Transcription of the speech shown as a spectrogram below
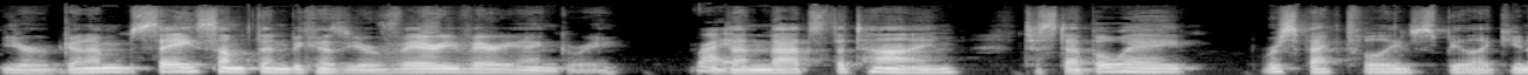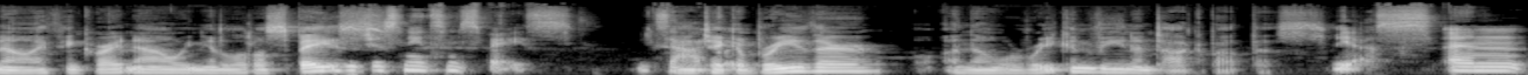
you're going to say something because you're very very angry, Right. then that's the time to step away respectfully just be like, you know, I think right now we need a little space. You just need some space. and Exactly. take a breather and then we'll reconvene and talk about this. yes. And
